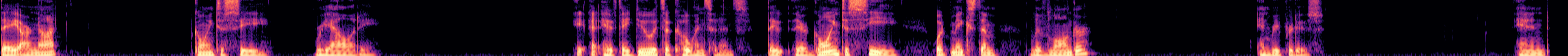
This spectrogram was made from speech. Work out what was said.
They are not going to see reality. If they do, it's a coincidence. They, they're going to see what makes them live longer and reproduce. And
